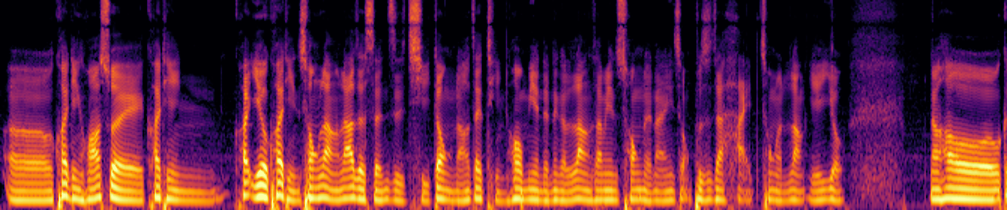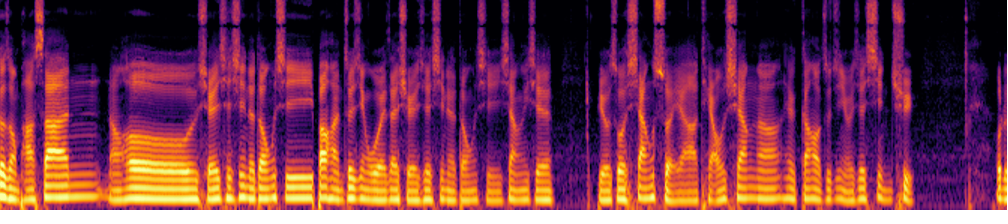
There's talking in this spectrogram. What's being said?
呃，快艇划水，快艇快也有快艇冲浪，拉着绳子启动，然后在艇后面的那个浪上面冲的那一种，不是在海冲的浪也有。然后各种爬山，然后学一些新的东西，包含最近我也在学一些新的东西，像一些比如说香水啊、调香啊，因为刚好最近有一些兴趣。我的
